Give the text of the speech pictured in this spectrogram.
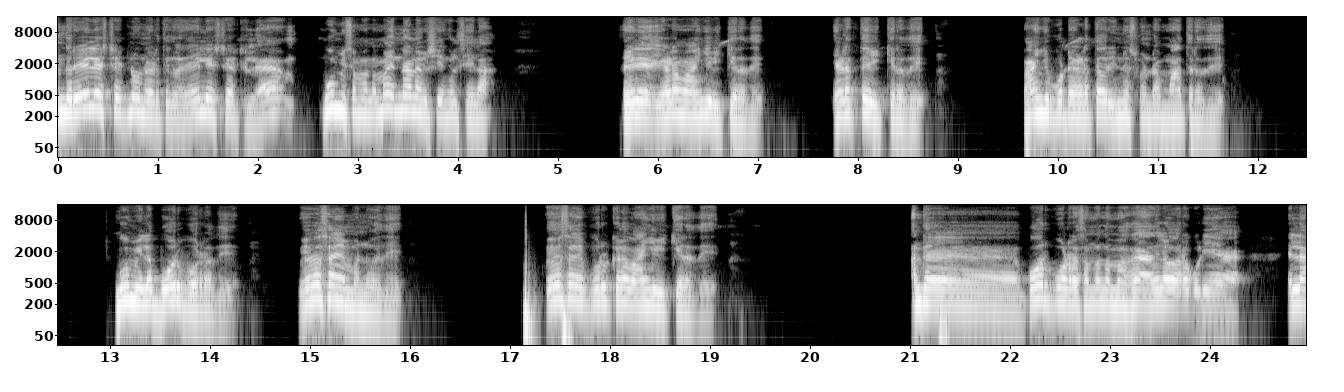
இந்த ரியல் எஸ்டேட்னு ஒன்று எடுத்துக்கலாம். ரியல் எஸ்டேட்டில் பூமி சம்மந்தமாக என்னென்ன விஷயங்கள் செய்யலாம்? ரியல் இடம் வாங்கி விற்கிறது இடத்த விற்கிறது வாங்கி போட்ட இடத்த ஒரு இன்வெஸ்ட்மெண்ட்டாக மாற்றுறது பூமியில் போர் போடுறது விவசாயம் பண்ணுவது விவசாய பொருட்களை வாங்கி விற்கிறது அந்த போர் போடுற சம்பந்தமாக அதில் வரக்கூடிய எல்லா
